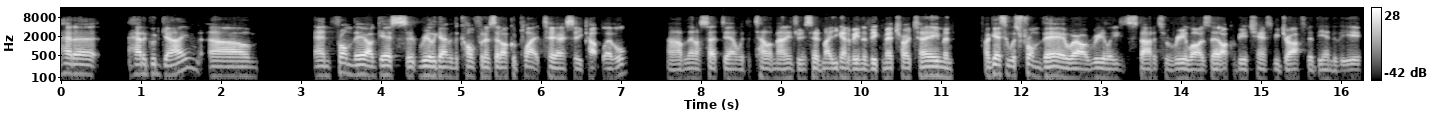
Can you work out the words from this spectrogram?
had a had a good game. Um, and from there, I guess it really gave me the confidence that I could play at TAC Cup level. Um, then I sat down with the talent manager and said, "Mate, you're going to be in the Vic Metro team." And I guess it was from there where I really started to realise that I could be a chance to be drafted at the end of the year.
